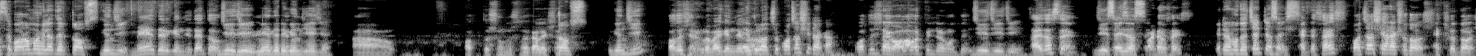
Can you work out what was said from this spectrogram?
আছে বড় মহিলাদের টপস গেঞ্জি। মেয়েদের গেঞ্জি তাই তো? জি জি মেয়েদের গেঞ্জি। এই যে। কত সুন্দর সুন্দর কালেকশন টপস গেঞ্জি। কত এগুলো ভাই গেঞ্জি এগুলো হচ্ছে পঁচাশি টাকা। পঁচিশ টাকা অল ওভার প্রিন্টের মধ্যে। জি জি জি। সাইজ আছে? জি সাইজ আছে। কয়টা সাইজ এটার মধ্যে চারটা সাইজ একটা সাইজ পঁচাশি আর একশো দশ। একশো দশ।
